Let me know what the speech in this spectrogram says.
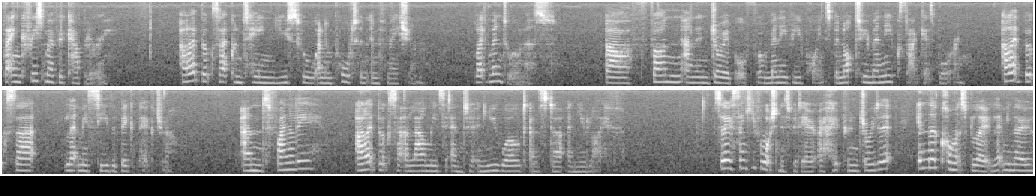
that increase my vocabulary. I like books that contain useful and important information, like mental illness, are fun and enjoyable from many viewpoints but not too many because that gets boring. I like books that let me see the big picture. And finally, I like books that allow me to enter a new world and start a new life. So thank you for watching this video, I hope you enjoyed it. In the comments below let me know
